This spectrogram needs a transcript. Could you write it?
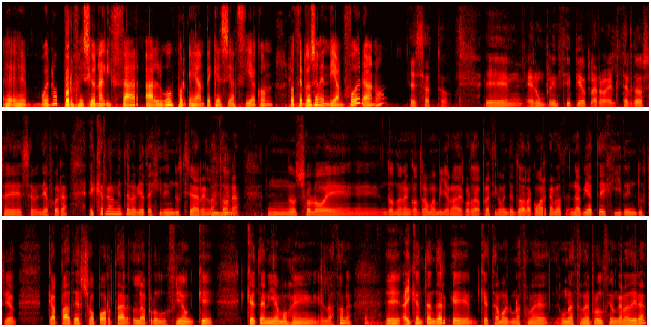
eh, bueno, profesionalizar algo, porque antes que se hacía con. Los cerdos se vendían fuera, ¿no? Exacto. Eh, en un principio, claro, el cerdo se, se, vendía fuera. Es que realmente no había tejido industrial en la zona. No solo en, donde nos encontramos, en Villanueva de Córdoba, prácticamente en toda la comarca no, había tejido industrial capaz de soportar la producción que, que teníamos en, la zona. Eh, hay que entender que, que, estamos en una zona, una zona de producción ganadera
